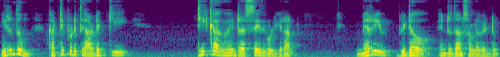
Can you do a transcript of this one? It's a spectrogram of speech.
இருந்தும் கட்டிப்பிடித்து அடுக்கி டீக்காகவே ட்ரெஸ் செய்து கொள்கிறாள். மெரி விடோ என்று தான் சொல்ல வேண்டும்.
